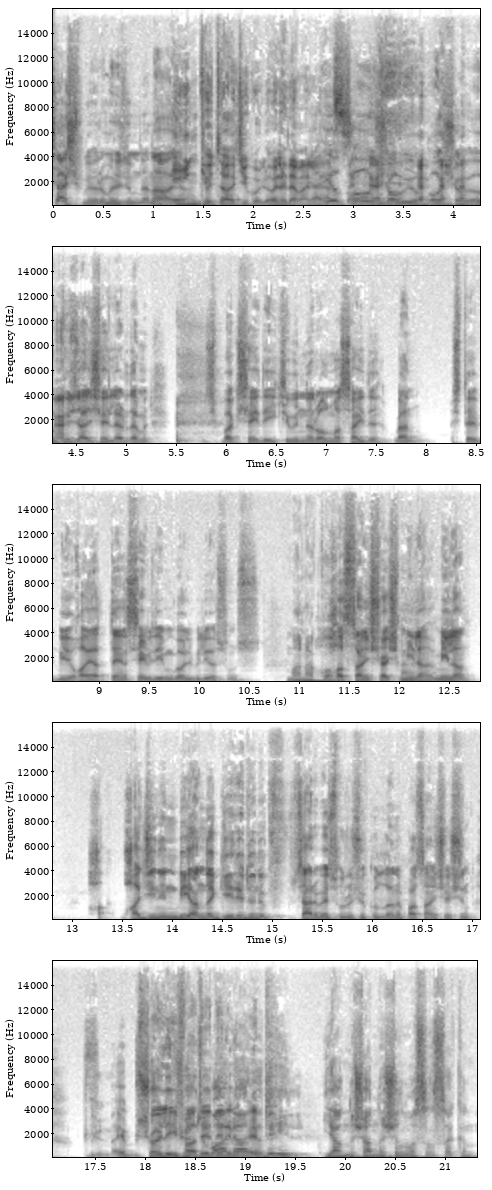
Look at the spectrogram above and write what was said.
Şaşmıyorum özümden hala. En kötü acı golü öyle demen Ya lazım. yok o şov yok o şov yok. O güzel şeylerden. mi? Bak şeyde 2000'ler olmasaydı ben işte bir hayatta en sevdiğim gol biliyorsunuz. Monaco. Hasan Şaş Milan. Milan. Ha- Hacı'nin bir anda geri dönüp serbest vuruşu kullanıp Hasan Şaş'ın hep şöyle ifade Kötü edelim. manada Hep, değil. Yanlış anlaşılmasın sakın.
